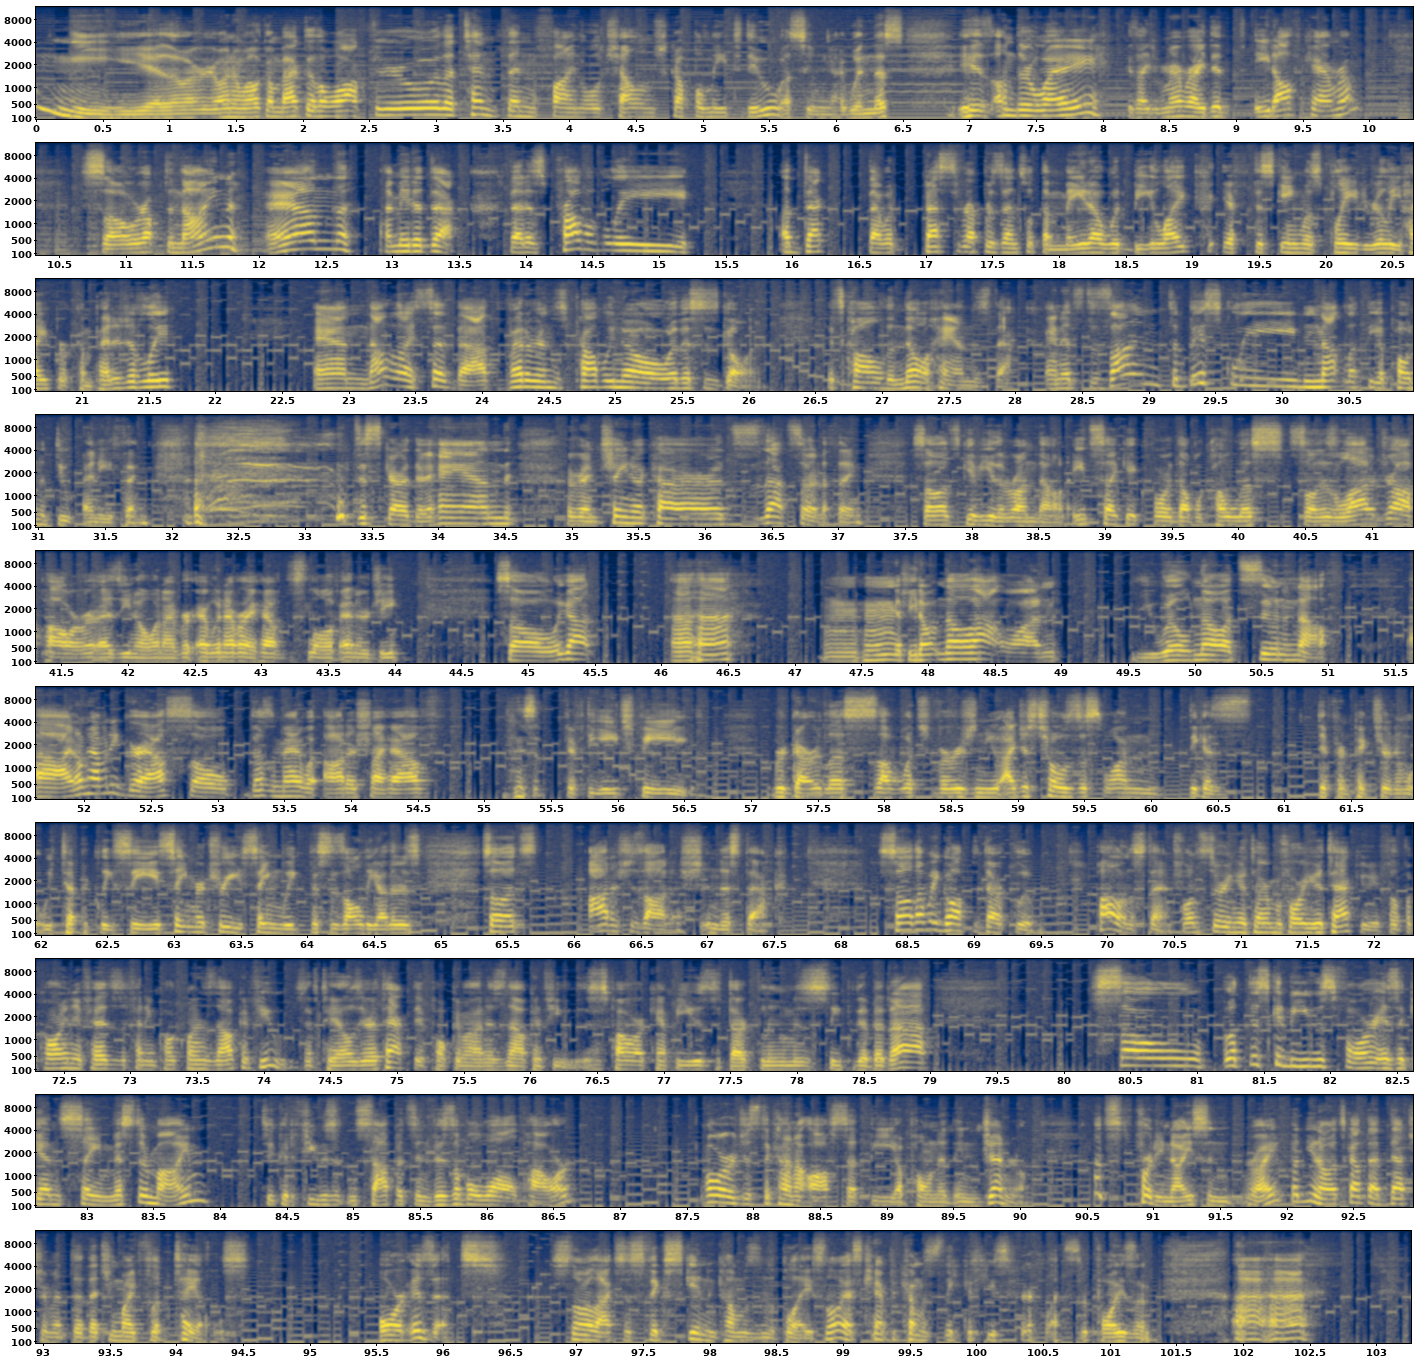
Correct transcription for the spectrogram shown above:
Hello everyone and welcome back to the walkthrough. The 10th and final challenge couple need to do, assuming I win this, is underway. Because I remember I did 8 off camera. So we're up to 9, and I made a deck that is probably a deck that would best represent what the meta would be like if this game was played really hyper-competitively. And now that I said that, veterans probably know where this is going. It's called the No Hands deck, and it's designed to basically not let the opponent do anything. Discard their hand, prevent trainer cards, that sort of thing. So let's give you the rundown. 8 Psychic, 4 double colorless, so there's a lot of draw power, as you know, whenever, whenever I have this low of energy. So we got... Uh-huh. Mm-hmm, if you don't know that one, you will know it soon enough. Uh, I don't have any grass, so it doesn't matter what Oddish I have. Is 50 HP regardless of which version you... I just chose this one because different picture than what we typically see. Same retreat, same weaknesses, all the others. So it's Oddish is Oddish in this deck. So then we go up to Dark Gloom. Pollen Stench. Once during your turn before you attack, you flip a coin if heads, defending Pokemon is now confused. If tails, your attack Pokemon is now confused. This power can't be used if Dark Gloom is asleep, da da da. So, what this could be used for is against, say, Mr. Mime, to confuse it and stop its invisible wall power, or just to kind of offset the opponent in general. That's pretty nice and right, but you know, it's got that detriment that, that you might flip tails. Or is it? Snorlax's thick skin comes into play. Snorlax can't become a asleep if paralyzed or poison. Uh-huh.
